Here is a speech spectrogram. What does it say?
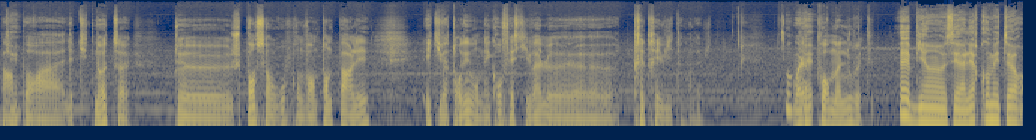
par rapport à les petites notes. Euh, je pense que c'est un groupe qu'on va entendre parler et qui va tourner dans des gros festivals euh, très très vite, à mon avis. Voilà pour ma nouveauté. Eh bien, c'est à l'air prometteur.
